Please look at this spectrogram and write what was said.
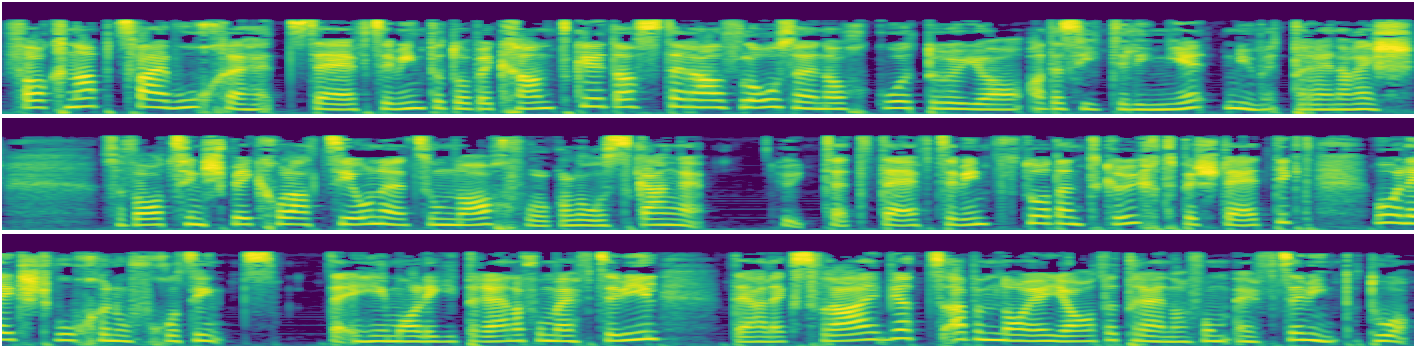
Vor knapp zwei Wochen hat der FC Winterthur bekannt gegeben, dass der Ralf Lose nach gut drei Jahren an der Seitenlinie nicht mehr Trainer ist. Sofort sind Spekulationen zum Nachfolger losgegangen. Heute hat der FC Winterthur dann die Gerüchte bestätigt, die letzte Woche aufgekommen sind. Der ehemalige Trainer vom FC Wil, der Alex Frey, wird ab dem neuen Jahr der Trainer vom FC Winterthur.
